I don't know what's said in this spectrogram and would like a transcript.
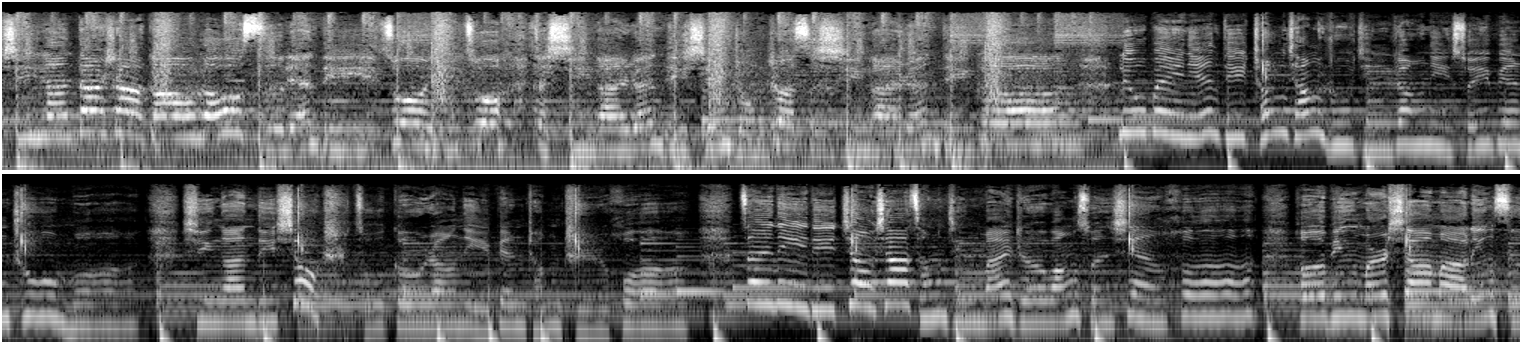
西安大厦高楼是连的一座一座，在西安人的心中，这是西安人的歌。六百年的。城墙如今让你随便触摸，西安的小吃足够让你变成吃货。在你的脚下曾经埋着王孙显赫，和平门下马陵是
